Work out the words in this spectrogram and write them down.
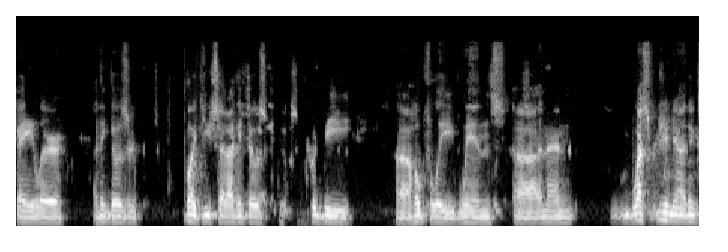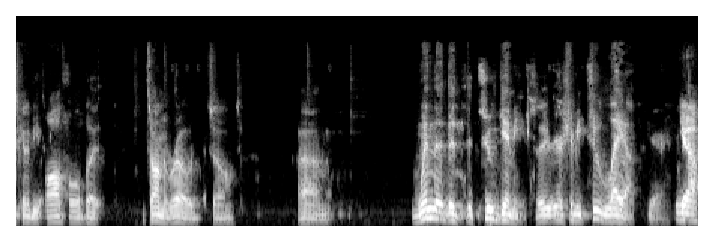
Baylor. I think those are like you said, I think those could be uh, hopefully wins. Uh, and then West Virginia, I think is going to be awful, but it's on the road. So um, win the, the the two gimmies. So there should be two layup here. Yeah,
